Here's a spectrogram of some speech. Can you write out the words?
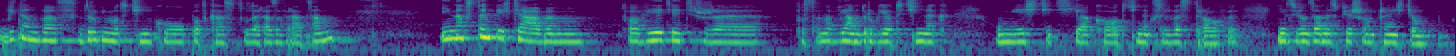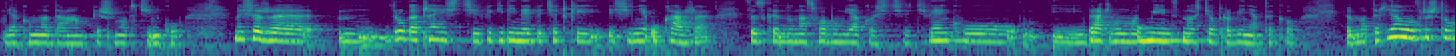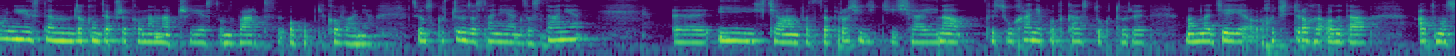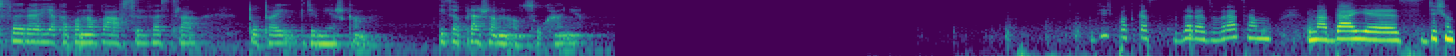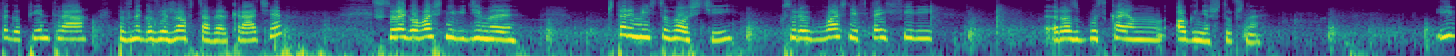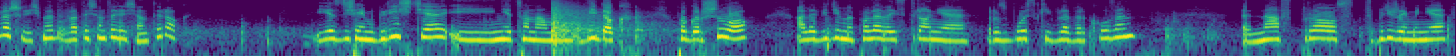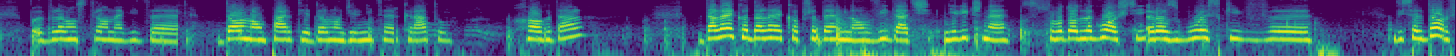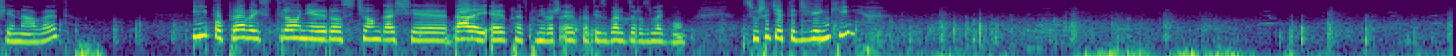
Witam Was w drugim odcinku podcastu Zaraz Wracam. I na wstępie chciałabym powiedzieć, że postanowiłam drugi odcinek umieścić jako odcinek sylwestrowy, niezwiązany z pierwszą częścią, jaką nadałam w pierwszym odcinku. Myślę, że mm, druga część wigilijnej wycieczki się nie ukaże ze względu na słabą jakość dźwięku i brakiem umiejętności obrobienia tego materiału. Zresztą nie jestem do końca przekonana, czy jest on wart opublikowania. W związku z czym zostanie jak zostanie. I chciałam Was zaprosić dzisiaj na wysłuchanie podcastu, który mam nadzieję choć trochę odda atmosferę, jaka panowała w Sylwestra tutaj, gdzie mieszkam. I zapraszam na odsłuchanie. Dziś podcast Zaraz Wracam nadaje z dziesiątego piętra pewnego wieżowca w Erkracie, z którego właśnie widzimy cztery miejscowości, w których właśnie w tej chwili rozbłyskają ognie sztuczne. I weszliśmy w 2010 rok. Jest dzisiaj mgliście i nieco nam widok pogorszyło, ale widzimy po lewej stronie rozbłyski w Leverkusen. Na wprost, bliżej mnie, w lewą stronę widzę dolną partię, dolną dzielnicę Erkratu, Hochdal. Daleko, daleko przede mną widać nieliczne z powodu odległości rozbłyski w Düsseldorfie nawet. I po prawej stronie rozciąga się dalej Erkrat, ponieważ Erkrat jest bardzo rozległą. Słyszycie te dźwięki?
